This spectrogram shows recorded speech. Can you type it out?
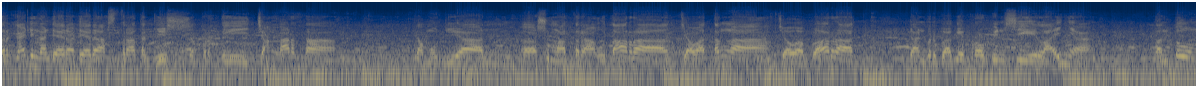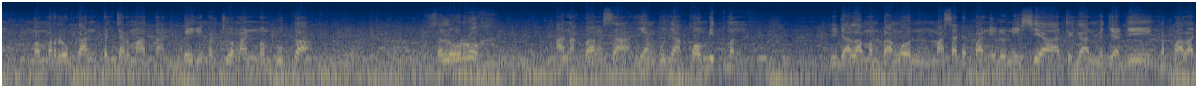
Terkait dengan daerah-daerah strategis seperti Jakarta, kemudian uh, Sumatera Utara, Jawa Tengah, Jawa Barat, dan berbagai provinsi lainnya, tentu memerlukan pencermatan. PD Perjuangan membuka seluruh anak bangsa yang punya komitmen di dalam membangun masa depan Indonesia dengan menjadi kepala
